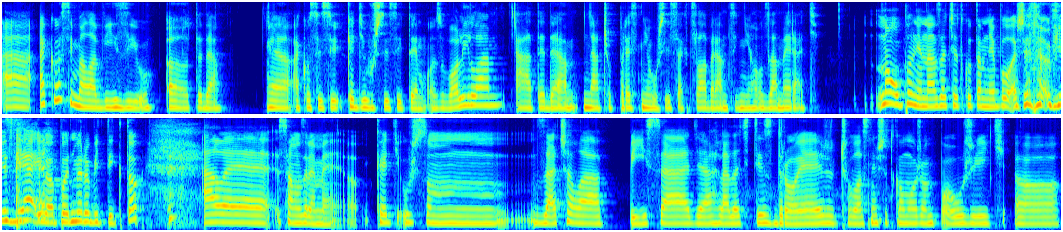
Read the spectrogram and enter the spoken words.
A ako si mala víziu, uh, teda ako si keď už si si tému zvolila a teda na čo presne už si sa chcela v rámci neho zamerať? No úplne na začiatku tam nebola žiadna vízia, iba poďme robiť TikTok. Ale samozrejme, keď už som začala písať a hľadať tie zdroje, že čo vlastne všetko môžem použiť, uh,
